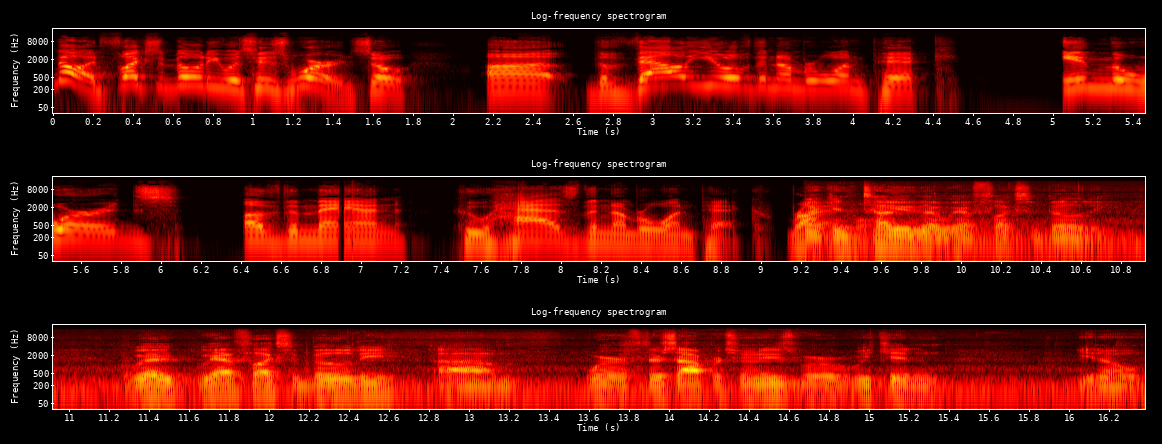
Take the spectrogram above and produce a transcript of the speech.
No, and flexibility was his word. So uh, the value of the number one pick in the words of the man who has the number one pick. Ryan I can Poles. tell you that we have flexibility. We we have flexibility um, where if there's opportunities where we can, you know,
